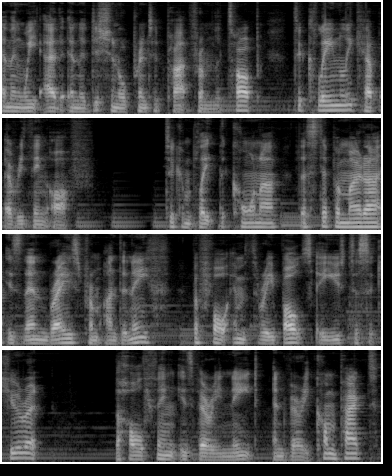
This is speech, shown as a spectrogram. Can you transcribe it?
and then we add an additional printed part from the top to cleanly cap everything off. To complete the corner, the stepper motor is then raised from underneath before M3 bolts are used to secure it. The whole thing is very neat and very compact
